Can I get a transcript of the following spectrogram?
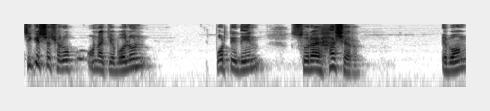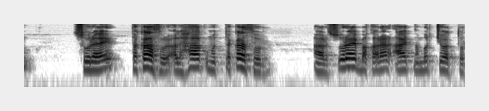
চিকিৎসা স্বরূপ ওনাকে বলুন, প্রতিদিন সুরায় হাসার এবং সুরায় তাকাসুর আলহাকুমত তাকাসুর আর সুরায় বাকারার আয়াত নম্বর চুয়াত্তর।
